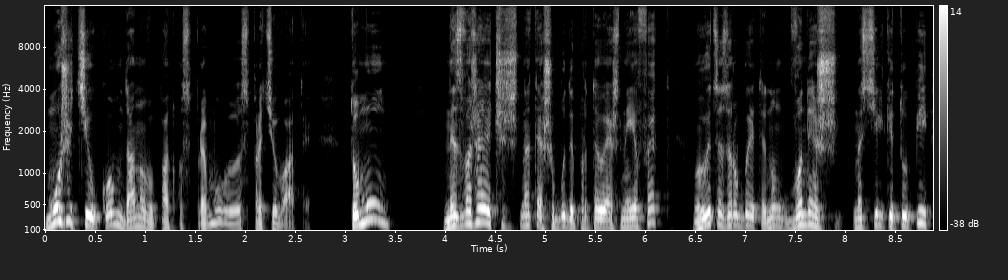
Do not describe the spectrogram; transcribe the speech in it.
може цілком в даному випадку спряму- спрацювати. Тому незважаючи на те, що буде протилежний ефект, могли це зробити. Ну вони ж настільки тупі,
